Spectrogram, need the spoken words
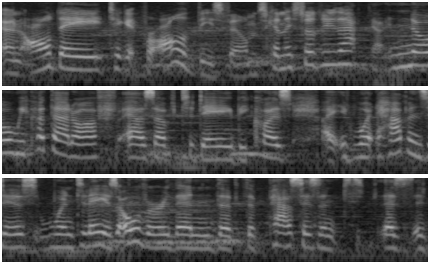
an all-day ticket for all of these films. Can they still do that? No, we cut that off as of today because uh, it- what happens is when today is over, then the, the pass isn't as it,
